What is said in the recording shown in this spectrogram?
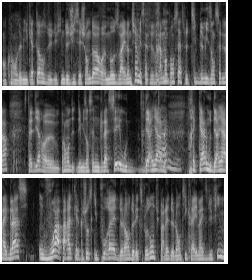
encore en 2014 du, du film de J.C. Chandor, Most Violent Year, mais ça fait vraiment penser à ce type de mise en scène là, c'est-à-dire euh, vraiment des, des mises en scène glacées ou derrière le- très calme ou derrière la glace, on voit apparaître quelque chose qui pourrait être de l'ordre de l'explosion. Tu parlais de l'anticlimax du film.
